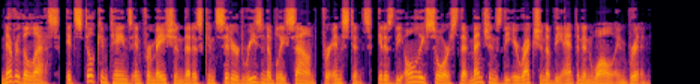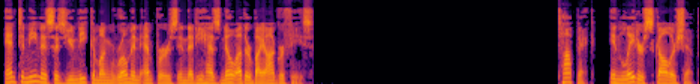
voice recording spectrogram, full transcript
Nevertheless, it still contains information that is considered reasonably sound, for instance, it is the only source that mentions the erection of the Antonine Wall in Britain. Antoninus is unique among Roman emperors in that he has no other biographies. In later scholarship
